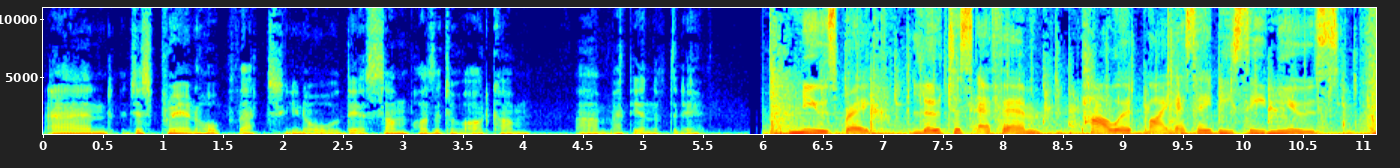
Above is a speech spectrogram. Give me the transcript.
and just pray and hope that you know there's some positive outcome um, at the end of the day. Newsbreak, Lotus FM, powered by SABC News.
